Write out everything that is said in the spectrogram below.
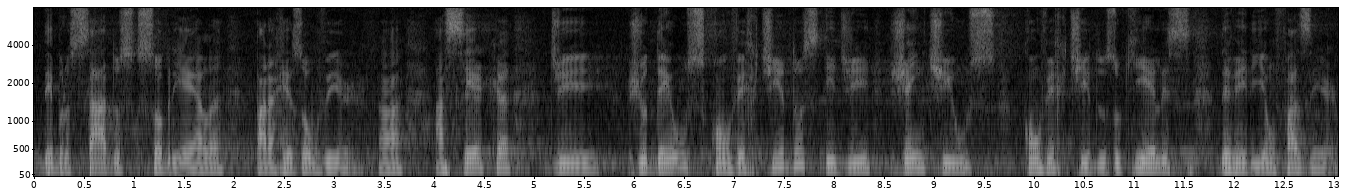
debruçados sobre ela para resolver, tá? acerca de judeus convertidos e de gentios convertidos, o que eles deveriam fazer.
